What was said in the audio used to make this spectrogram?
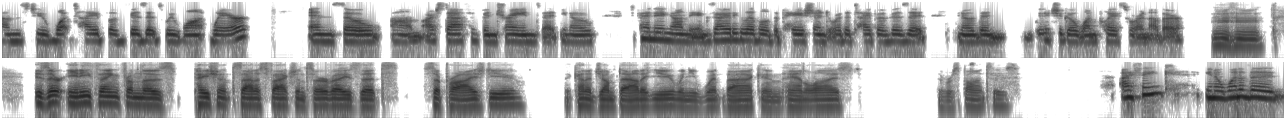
comes to what type of visits we want where and so um, our staff have been trained that, you know, depending on the anxiety level of the patient or the type of visit, you know, then it should go one place or another. mm-hmm. Is there anything from those patient satisfaction surveys that's surprised you, that kind of jumped out at you when you went back and analyzed the responses? I think, you know, one of the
